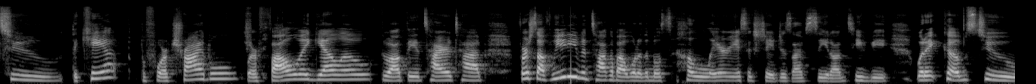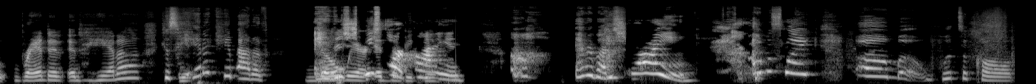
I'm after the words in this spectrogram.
to the camp before tribal. We're following Yellow throughout the entire time. First off, we didn't even talk about one of the most hilarious exchanges I've seen on TV when it comes to Brandon and Hannah, because yeah. Hannah came out of nowhere. And she started crying. Oh, everybody's crying. I was like, um, what's it called?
